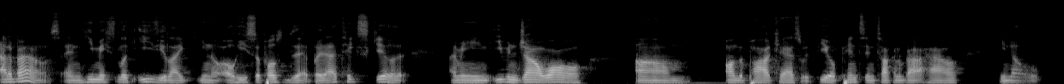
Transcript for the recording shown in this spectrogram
out of bounds. And he makes it look easy, like, you know, oh, he's supposed to do that. But that takes skill. I mean, even John Wall um, on the podcast with Theo Pinson talking about how, you know,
